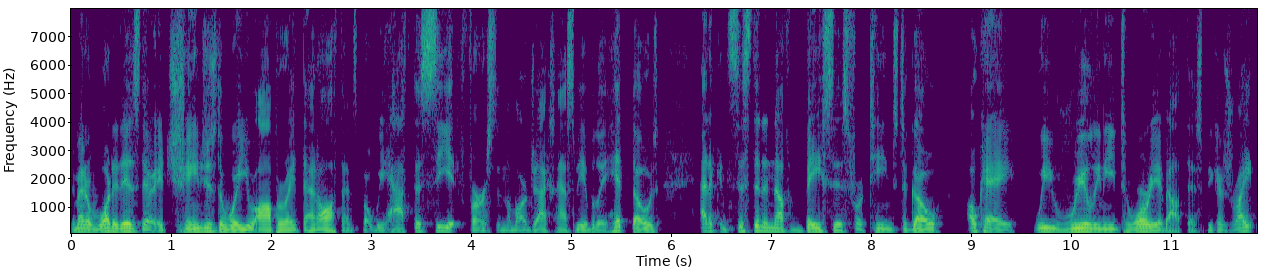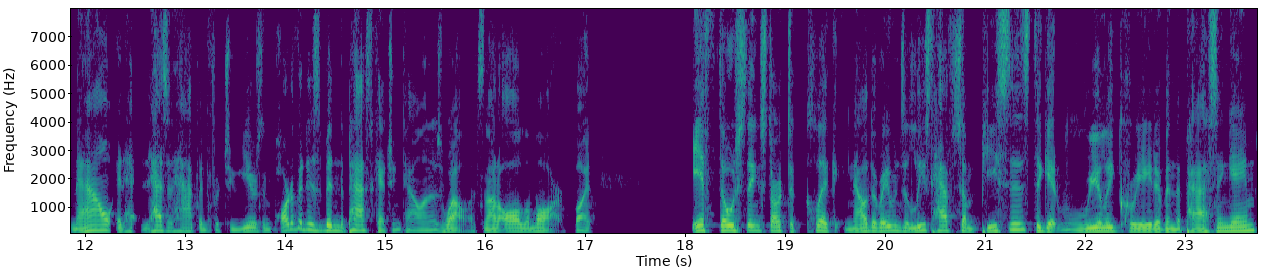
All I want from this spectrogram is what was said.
no matter what it is there, it changes the way you operate that offense. But we have to see it first. And Lamar Jackson has to be able to hit those at a consistent enough basis for teams to go, okay, we really need to worry about this because right now it, ha- it hasn't happened for two years. And part of it has been the pass catching talent as well. It's not all Lamar, but if those things start to click, now the Ravens at least have some pieces to get really creative in the passing game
